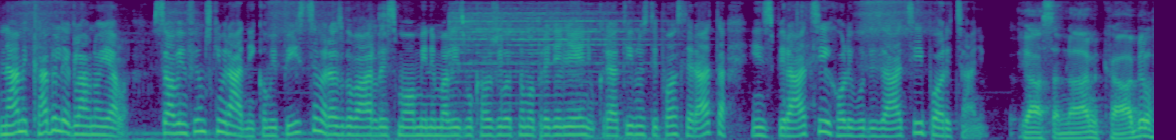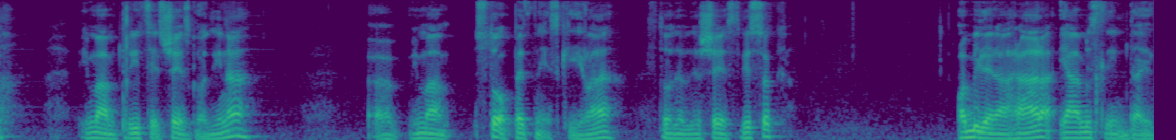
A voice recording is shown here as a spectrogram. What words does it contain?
Nami Kabil je glavno jelo. Sa ovim filmskim radnikom i piscem razgovarali smo o minimalizmu kao životnom opredjeljenju, kreativnosti poslje rata, inspiraciji, hollywoodizaciji i poricanju. Ja sam Nami Kabil, imam 36 godina, e, imam 115 kila, 196 visok. Omiljena hrana, ja mislim da je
